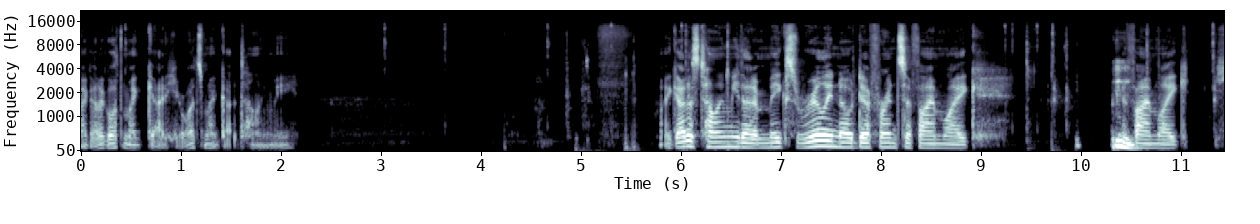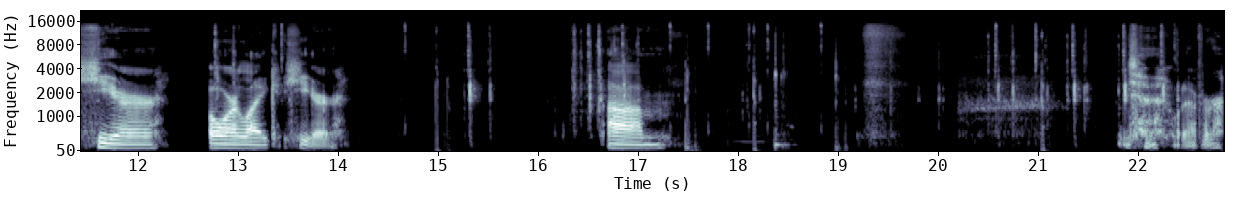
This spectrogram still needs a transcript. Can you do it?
I gotta go with my gut here. What's my gut telling me? My gut is telling me that it makes really no difference if I'm like, if I'm like here or like here. Um. Yeah, whatever.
